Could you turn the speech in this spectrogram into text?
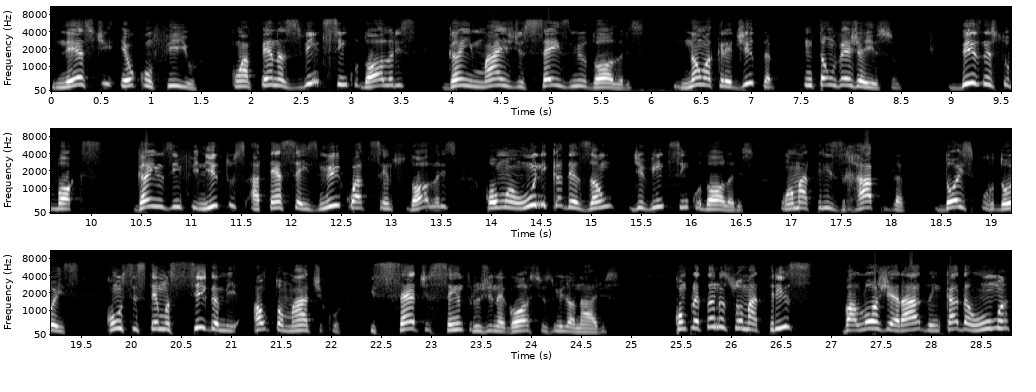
Neste eu confio. Com apenas 25 dólares, ganhe mais de 6 mil dólares. Não acredita? Então veja isso. Business to Box ganhos infinitos até 6.400 dólares com uma única adesão de 25 dólares. Uma matriz rápida, 2 por 2 com o sistema Siga-me automático e sete centros de negócios milionários. Completando a sua matriz, valor gerado em cada uma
